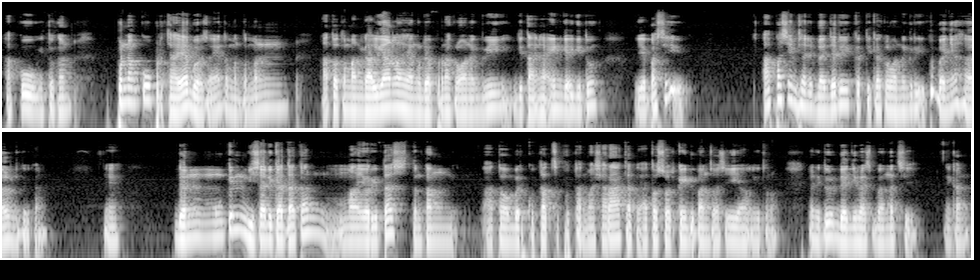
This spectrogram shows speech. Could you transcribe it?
aku gitu kan. Pun aku percaya bahwasanya teman-teman atau teman kalian lah yang udah pernah ke luar negeri ditanyain kayak gitu ya pasti apa sih yang bisa dipelajari ketika ke luar negeri itu banyak hal gitu kan. Ya. Dan mungkin bisa dikatakan mayoritas tentang atau berkutat seputar masyarakat ya atau kehidupan sosial gitu loh. Dan itu udah jelas banget sih ya kan.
